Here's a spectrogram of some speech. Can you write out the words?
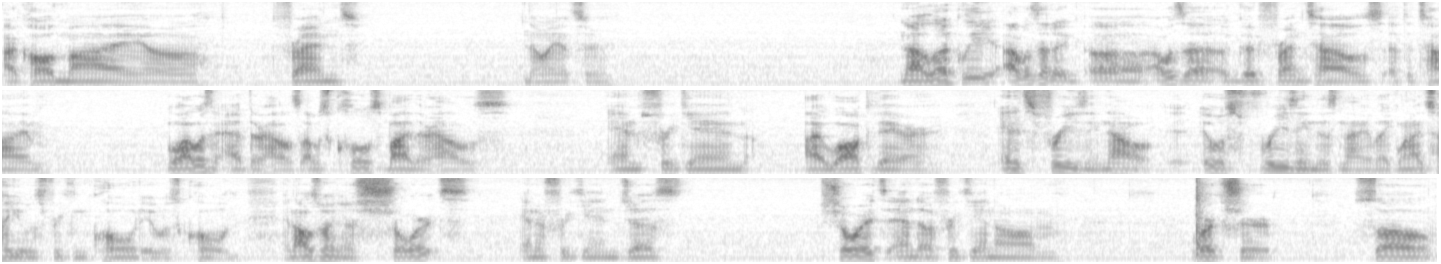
I called my uh, friend. No answer. Now, luckily, I was at a uh, I was at a good friend's house at the time. Well, I wasn't at their house. I was close by their house and freaking I walk there and it's freezing. Now, it was freezing this night. Like when I tell you it was freaking cold, it was cold. And I was wearing a shorts and a freaking just shorts and a freaking um work shirt. So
